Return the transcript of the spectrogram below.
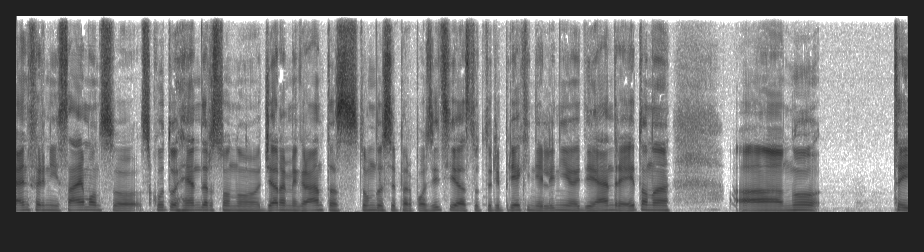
Anferny Simonsu, Skutu Hendersonu, Jeremy Grantas stumdosi per pozicijas, tu turi priekinį liniją Deandre Eitoną. Uh, nu, tai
